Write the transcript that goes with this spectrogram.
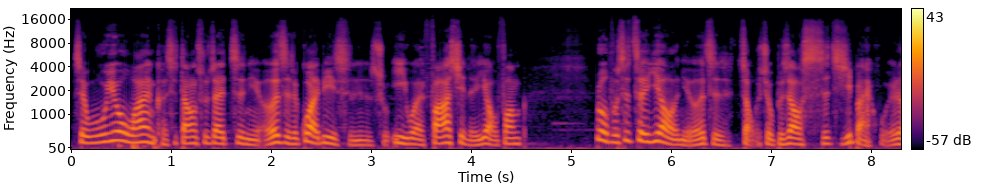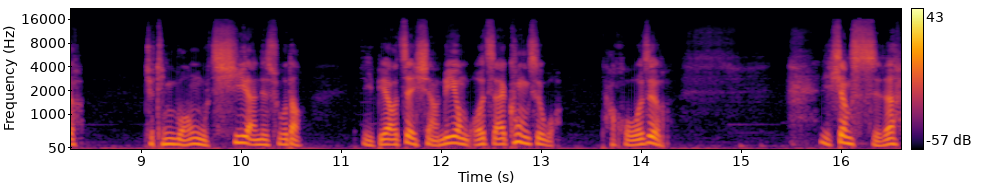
这无忧丸可是当初在治你儿子的怪病时所意外发现的药方。若不是这药，你儿子早就不知道死几百回了。就听王五凄然的说道：“你不要再想利用我儿子来控制我。他活着，你像死了。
